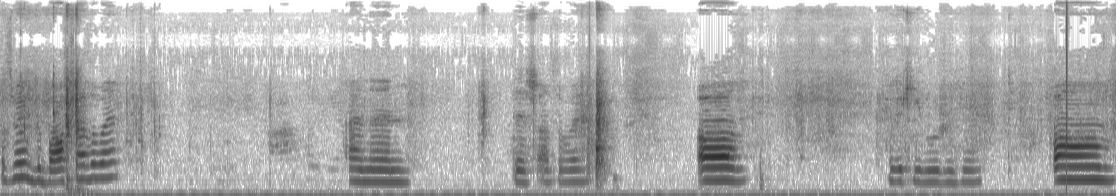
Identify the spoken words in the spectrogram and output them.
let's move the box out of the way, and then this out of the way. Um, there's a keyboard right here. Um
